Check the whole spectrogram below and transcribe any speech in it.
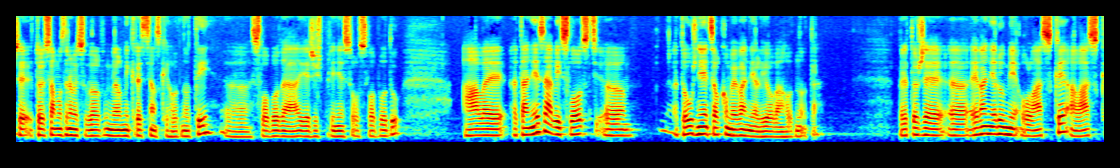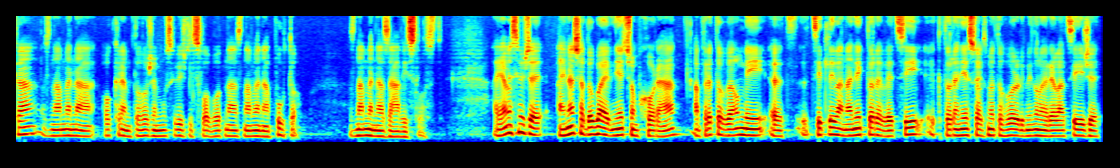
že to je samozrejme sú veľmi, kresťanské hodnoty. Sloboda, Ježiš priniesol slobodu. Ale tá nezávislosť, to už nie je celkom evaneliová hodnota. Pretože evanelium je o láske a láska znamená, okrem toho, že musí byť vždy slobodná, znamená puto. Znamená závislosť. A ja myslím, že aj naša doba je v niečom chorá a preto veľmi e, citlivá na niektoré veci, ktoré nie sú, ak sme to hovorili v minulej relácii, že,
